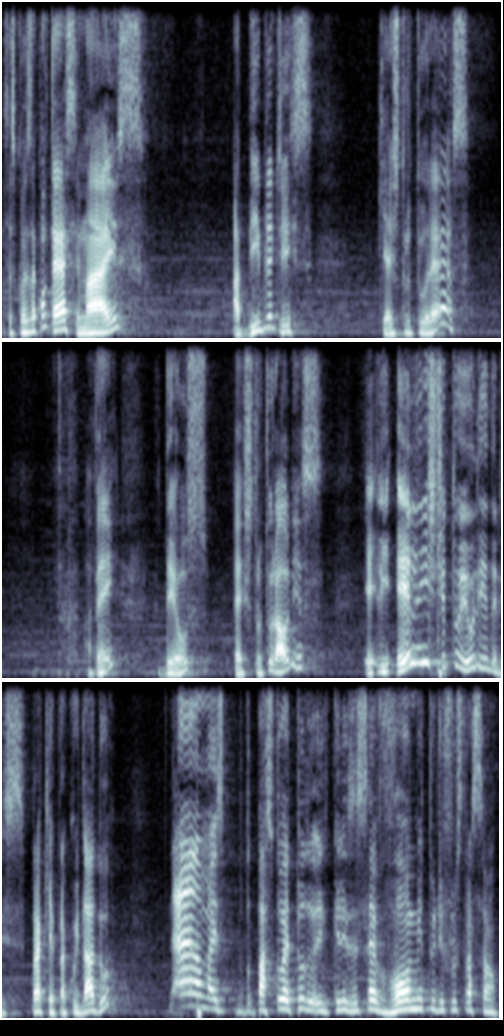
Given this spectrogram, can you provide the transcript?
Essas coisas acontecem, mas a Bíblia diz que a estrutura é essa. Amém? Deus é estrutural nisso. Ele, ele instituiu líderes. Para quê? Para cuidar do. Não, mas pastor é tudo. Queridos, isso é vômito de frustração.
